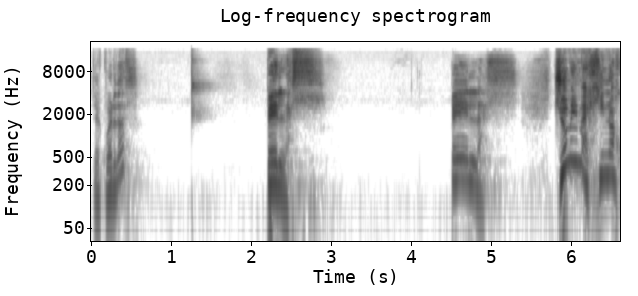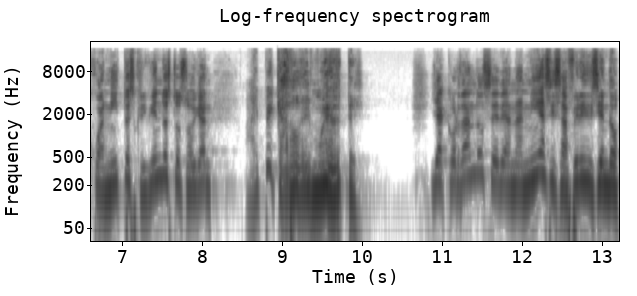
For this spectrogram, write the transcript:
¿Te acuerdas? Pelas. Pelas. Yo me imagino a Juanito escribiendo estos, oigan, hay pecado de muerte. Y acordándose de Ananías y Zafira y diciendo,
